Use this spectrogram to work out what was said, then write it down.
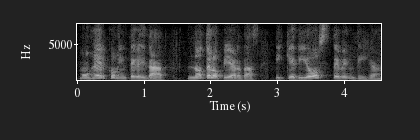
Mujer con Integridad. No te lo pierdas y que Dios te bendiga.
